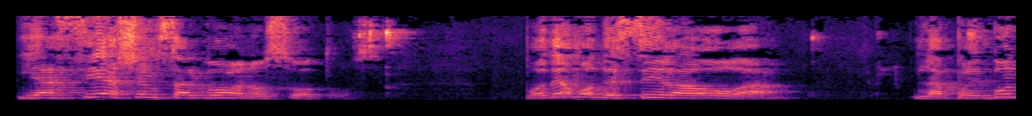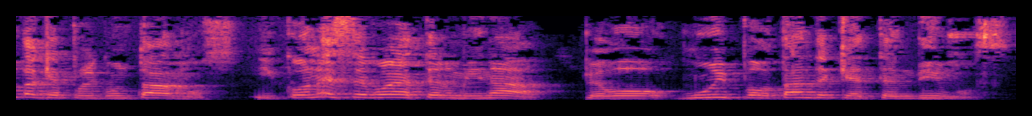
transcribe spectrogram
Y así Hashem salvó a nosotros. Podemos decir ahora, la pregunta que preguntamos, y con ese voy a terminar, pero muy importante que entendimos.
